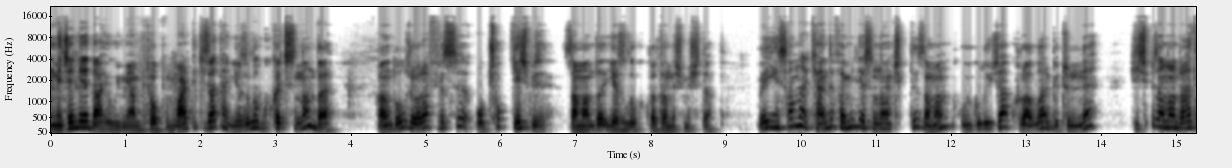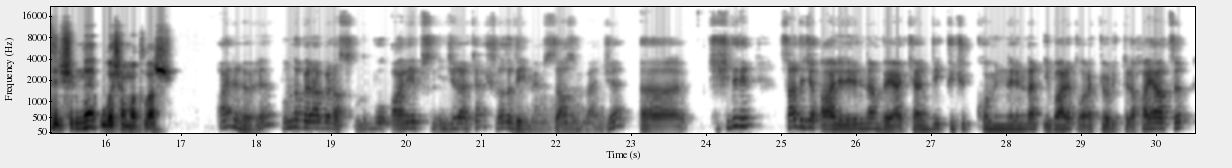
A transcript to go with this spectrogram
mecelleye dahi uymayan bir toplum vardı ki zaten yazılı hukuk açısından da Anadolu coğrafyası o çok geç bir zamanda yazılı hukukla tanışmıştı. Ve insanlar kendi familyasından çıktığı zaman uygulayacağı kurallar bütününe hiçbir zaman rahat erişimle ulaşamadılar. Aynen öyle. Bununla beraber aslında bu aile yapısını incelerken şuna da değinmemiz lazım bence. Ee, kişilerin sadece ailelerinden veya kendi küçük komünlerinden ibaret olarak gördükleri hayatı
